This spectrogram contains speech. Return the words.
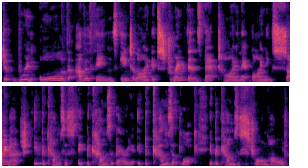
just bring all of the other things into line. It strengthens that tie and that binding so much it becomes a it becomes a barrier, it becomes a block, it becomes a stronghold.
